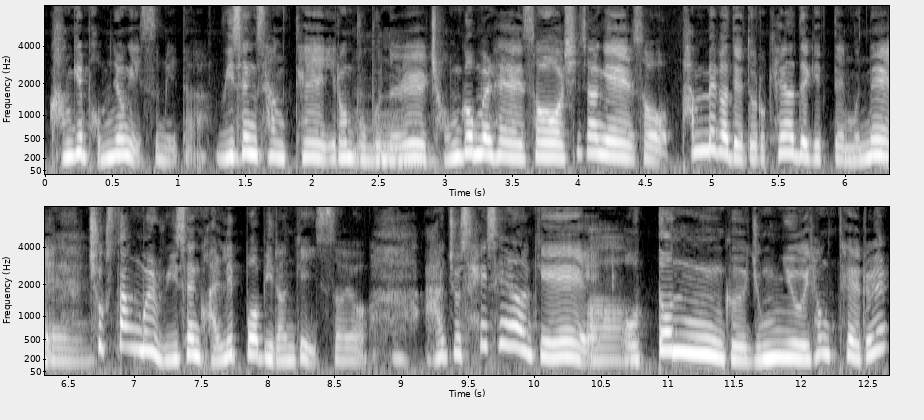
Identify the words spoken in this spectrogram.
관계 법령에 있습니다. 위생 상태 이런 부분을 음. 점검을 해서 시장에서 판매가 되도록 해야 되기 때문에 네. 축산물 위생 관리법이란 게 있어요. 아주 세세하게 아. 어떤 그 육류 형태를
